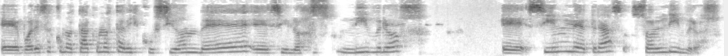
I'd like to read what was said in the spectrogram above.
eh, por eso es como está como esta discusión de eh, si los libros eh, sin letras son libros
